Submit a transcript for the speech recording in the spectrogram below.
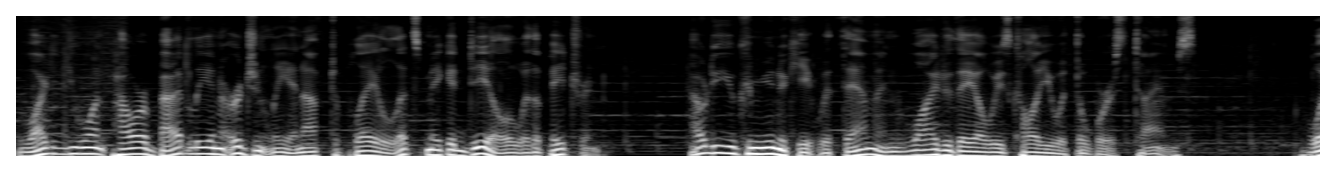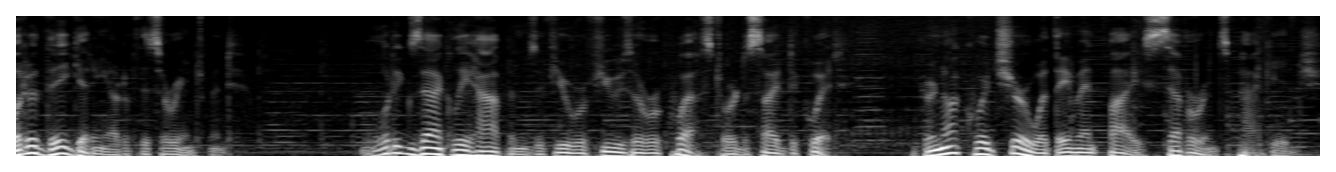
Why did you want power badly and urgently enough to play Let's Make a Deal with a patron? How do you communicate with them and why do they always call you at the worst times? What are they getting out of this arrangement? What exactly happens if you refuse a request or decide to quit? You're not quite sure what they meant by severance package.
